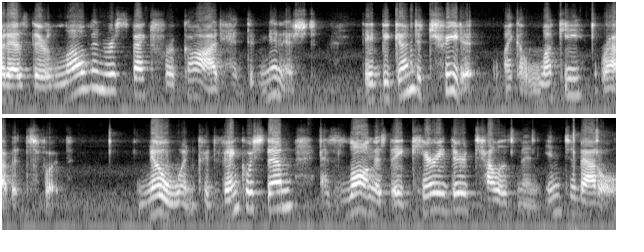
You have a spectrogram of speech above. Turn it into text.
But as their love and respect for God had diminished, they'd begun to treat it like a lucky rabbit's foot. No one could vanquish them as long as they carried their talisman into battle.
